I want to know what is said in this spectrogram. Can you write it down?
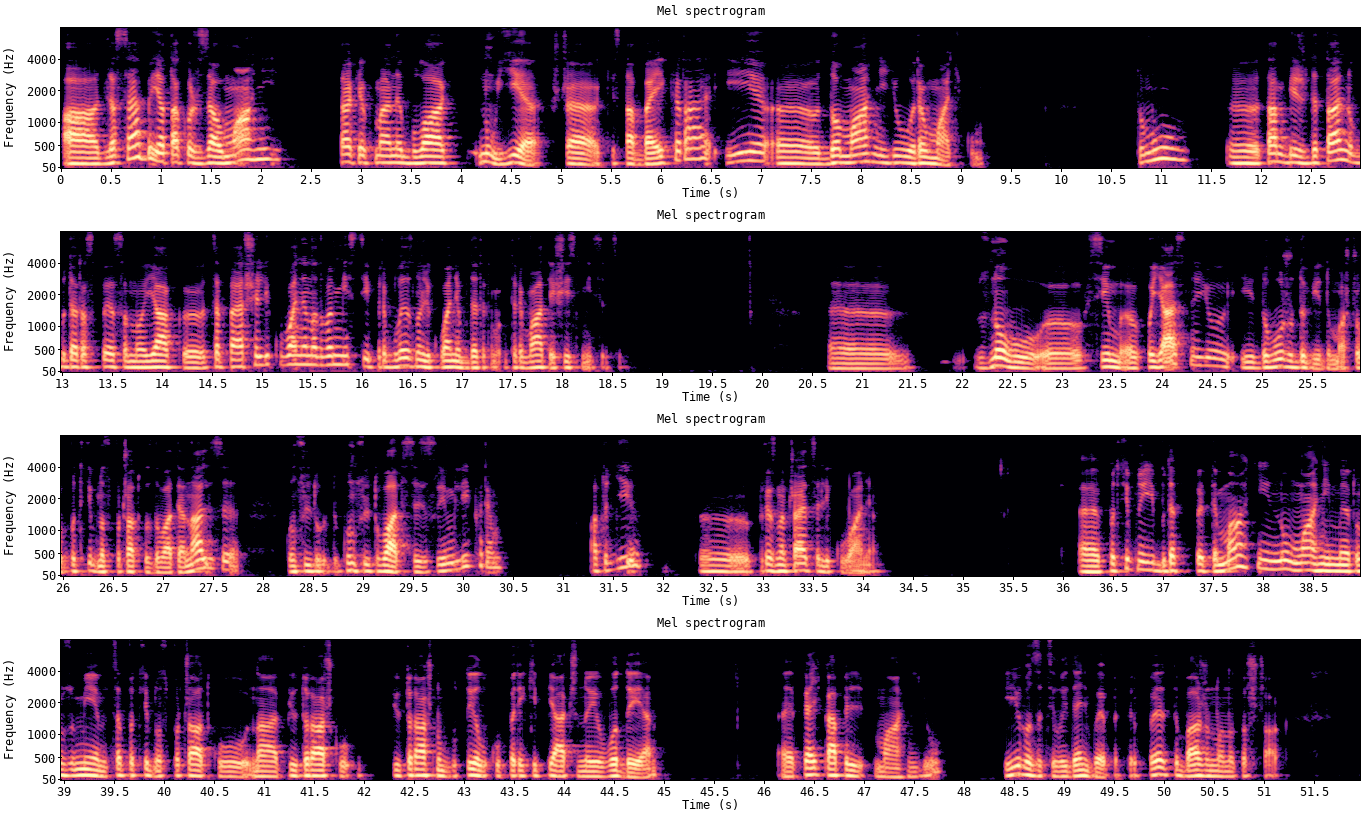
А для себе я також взяв магній, так як в мене була, ну, є ще кіста Бейкера і е, до магнію ревматикум. Тому е, там більш детально буде розписано, як е, це перше лікування на 2 місяці, і приблизно лікування буде тривати 6 місяців. Е, знову е, всім е, пояснюю і довожу до відома, що потрібно спочатку здавати аналізи, консультуватися зі своїм лікарем, а тоді призначається лікування. Е, Потрібно їй буде пити магній. Ну, магній ми розуміємо, це потрібно спочатку на півторашку, півторашну бутилку перекип'яченої води, 5 капель магнію, і його за цілий день випити. Пити бажано натощак.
